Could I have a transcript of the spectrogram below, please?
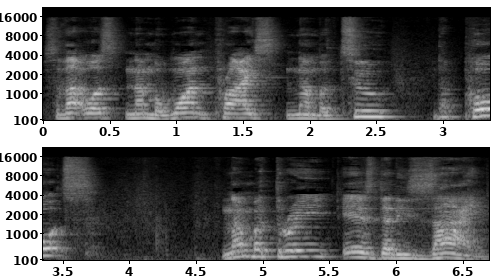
So that was number one, price. Number two, the ports. Number three is the design.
